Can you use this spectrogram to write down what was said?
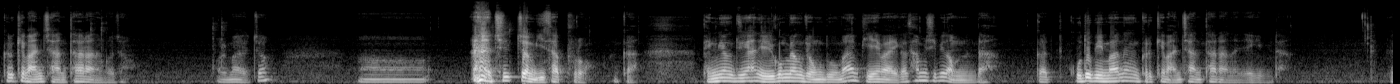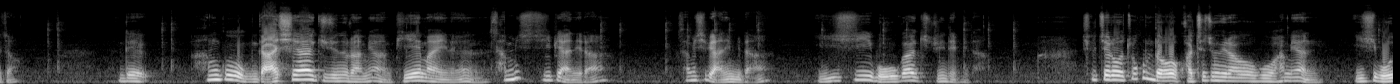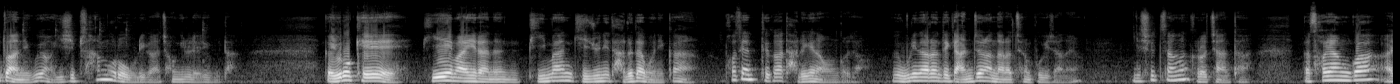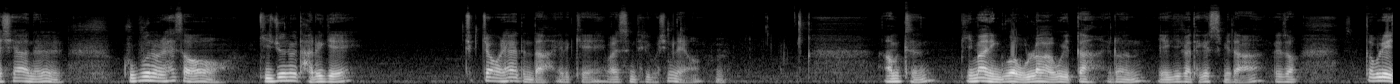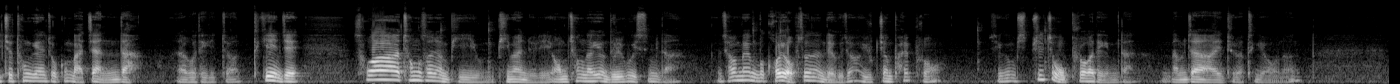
그렇게 많지 않다라는 거죠. 얼마였죠? 어, 7.24%. 그러니까 100명 중에 한 7명 정도만 BMI가 30이 넘는다. 그러니까 고도 비만은 그렇게 많지 않다라는 얘기입니다. 그죠? 근데 한국, 그러니까 아시아 기준으로 하면 BMI는 30이 아니라 30이 아닙니다. 25가 기준이 됩니다. 실제로 조금 더 과체중이라고 하면 25도 아니고요. 23으로 우리가 정의를 내립니다. 그러니까 이렇게 BMI라는 비만 기준이 다르다 보니까 퍼센트가 다르게 나오는 거죠. 우리나라는 되게 안전한 나라처럼 보이잖아요. 근데 실상은 그렇지 않다. 그러니까 서양과 아시안을 구분을 해서 기준을 다르게 측정을 해야 된다. 이렇게 말씀드리고 싶네요. 음. 아무튼 비만 인구가 올라가고 있다. 이런 얘기가 되겠습니다. 그래서 WHO 통계는 조금 맞지 않는다 라고 되겠죠. 특히 이제 소아 청소년 비, 비만율이 엄청나게 늘고 있습니다. 처음에 뭐 거의 없었는데 그죠? 6.8% 지금 17.5%가 됩니다. 남자 아이들 같은 경우는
